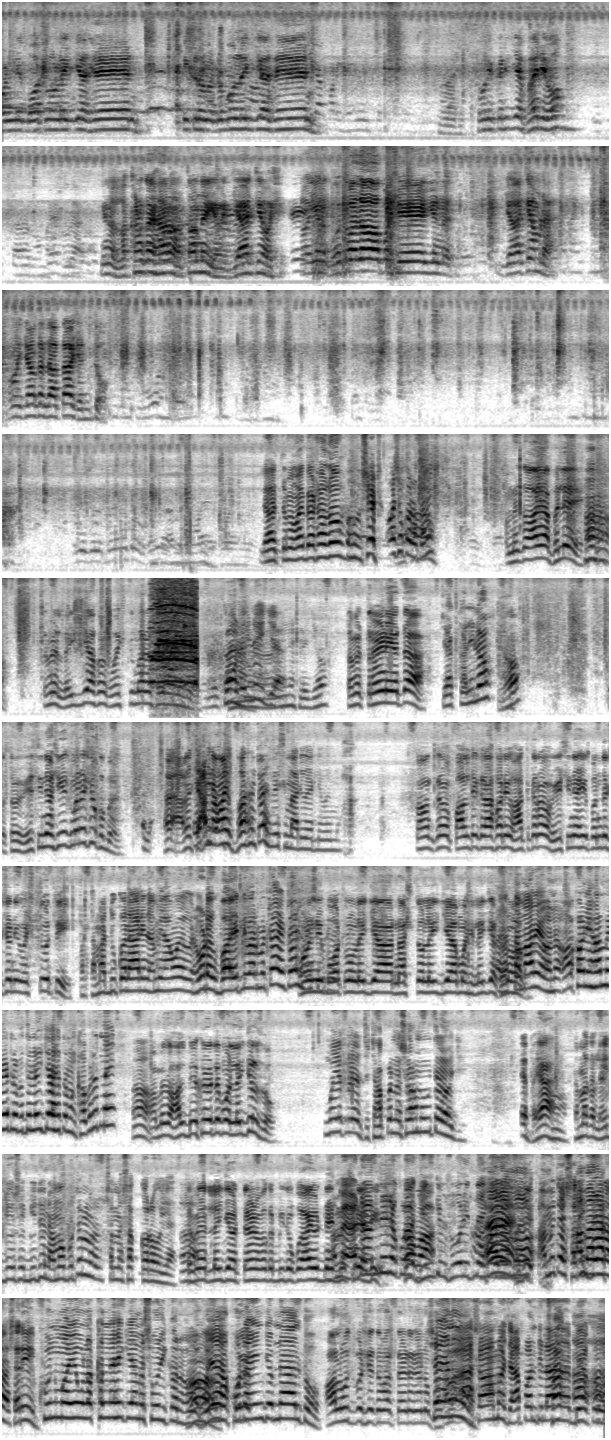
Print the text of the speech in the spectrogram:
ફોનની બોટલો લઈ ગયા છે ટીકડોનો ડબ્બો લઈ ગયા છે. ચોરી કરી ગયા ભાઈ હો. એના લખણ કઈ સારો હતો નહીં હવે જ્યાં ત્યાં હશે એને ગોતવા જવા પડશે એને જ્યાં ચેમડા હવે જ્યાં કદાચ જતા હશે તો. તમે અહીં બેઠા છો? શેઠ શું કરો તમે. અમે તો આયા ભલે. તમે લઈ ગયા કોઈ વસ્તુ મારે લઈ નહીં ગયા. લઈ જાઓ તમે ત્રણેય હતા. ચેક કરી લો. તો તમે વેસી ના જ મને શું ખબર? હવે હવે ચારના મારી ભાષણ ચોય વેસી માર્યું એટલી હોય કારણ કે પાલટીક પાલટી રાખવાની વાત કરો વેસી નાખી પંદરસો ની વસ્તુ હતી. પણ તમારી દુકાન આવીને અમે આવા રોડે ઊભા એટલી વારમાં ચોય ચોય પાણીની બોટલ લઈ ગયા નાસ્તો લઈ ગયા પછી લઈ ગયા તમારે આંખોની સામે એટલું બધું લઈ ગયા છે તમને ખબર જ નહીં? અમે તો હાલ દેખ્યું એટલે મને લઈ ગયેલો હું એકલે ઝાપડના સોહામાં ઉતરાવ છે એ ભયા તમે તો લઈ જવું છે બીજું ને આમાં તમે શક કરો યાર. તમે લઈ ગયા ત્રણ વગર બીજું કોઈ આવ્યું જ નહીં દુસરી હતી. અમે તો શરીફ શરીફ. ખૂનમાં એવું લખેલ નહીં કે અમે ચોરી કરો. ભયા ખોટા ઇન્જમ ના હાલતો. આલવું જ પડશે તમારે ત્રણે એનો છે એનું. જાપાનથી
